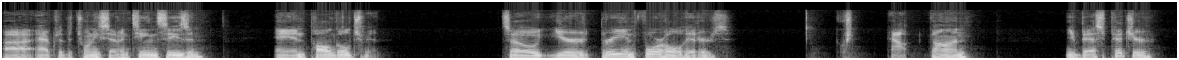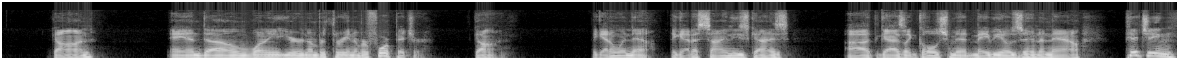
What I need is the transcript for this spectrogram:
uh, after the 2017 season and Paul Goldschmidt. So your three and four hole hitters out, gone. Your best pitcher, gone. And uh, one of your number three, number four pitcher, gone. They got to win now. They got to sign these guys, uh, the guys like Goldschmidt, maybe Ozuna now. Pitching,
